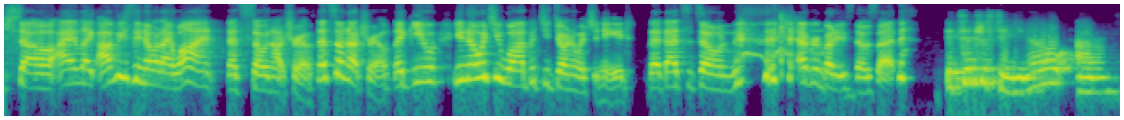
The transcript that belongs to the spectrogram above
So I like obviously know what I want. That's so not true. That's so not true. Like you you know what you want, but you don't know what you need. That that's its own everybody knows that. It's interesting, you know, um,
